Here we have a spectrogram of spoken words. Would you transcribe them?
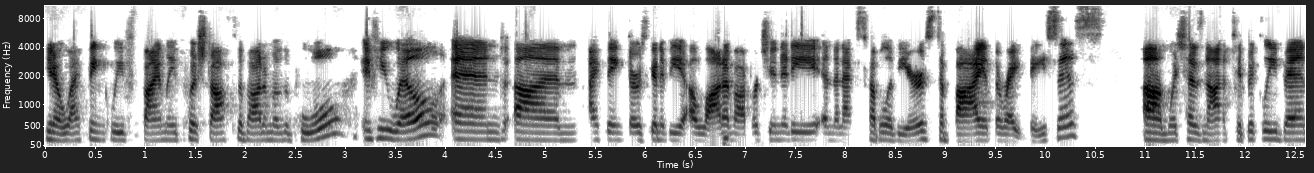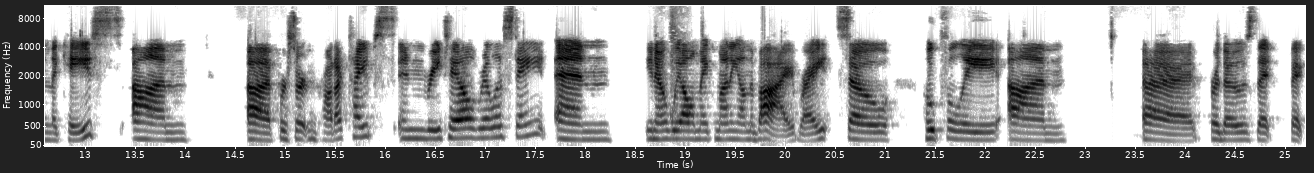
you know i think we've finally pushed off the bottom of the pool if you will. And um i think there's going to be a lot of opportunity in the next couple of years to buy at the right basis um, which has not typically been the case um, uh, for certain product types in retail real estate. And you know we all make money on the buy right? So hopefully um, uh, for those that that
